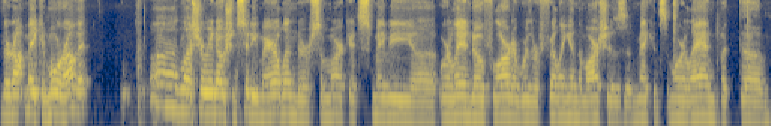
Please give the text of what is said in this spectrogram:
they're not making more of it, uh, unless you're in Ocean City, Maryland, or some markets, maybe uh, Orlando, Florida, where they're filling in the marshes and making some more land. But, um,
